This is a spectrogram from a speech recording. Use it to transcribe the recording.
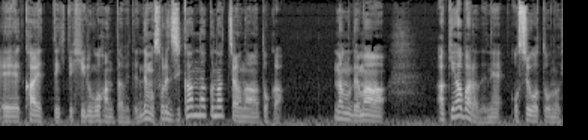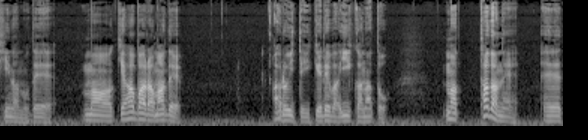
えー帰ってきて昼ごはん食べて、でもそれ時間なくなっちゃうなとか。なのでまあ、秋葉原でね、お仕事の日なので、まあ秋葉原まで歩いていければいいかなと。まあ、ただね、えーっ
